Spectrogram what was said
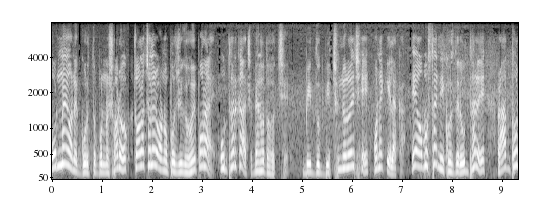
বন্যায় অনেক গুরুত্বপূর্ণ সড়ক চলাচলের অনুপযোগী হয়ে পড়ায় উদ্ধার কাজ ব্যাহত হচ্ছে। বিদ্যুৎ বিচ্ছিন্ন রয়েছে অনেক এলাকা। এ অবস্থায় নিখোঁজদের উদ্ধারে রাতভর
